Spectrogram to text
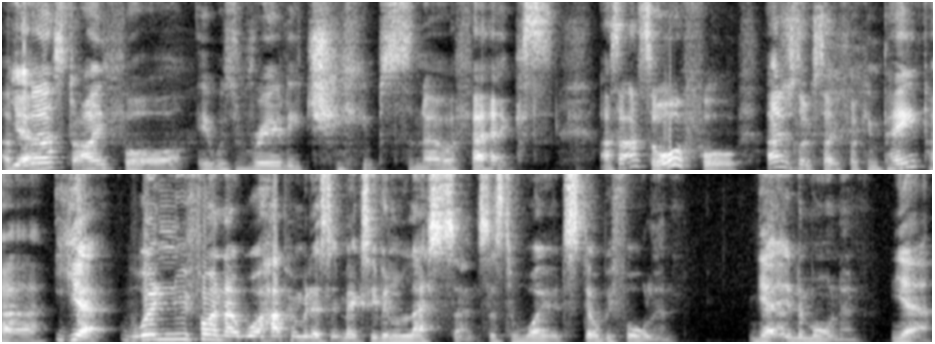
At Yeah. first, I thought it was really cheap snow effects. I was like, that's awful. That just looks like fucking paper. Yeah, when we find out what happened with this, it makes even less sense as to why it'd still be falling Yeah. in the morning. yeah.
